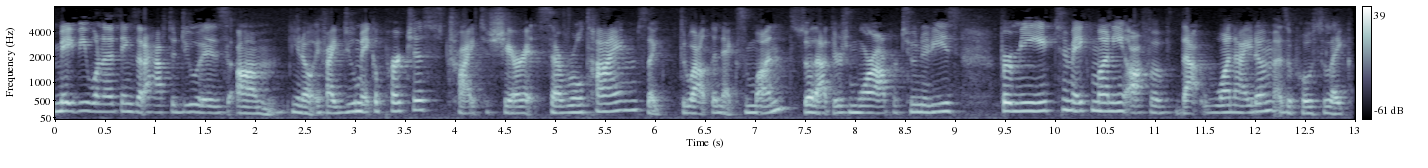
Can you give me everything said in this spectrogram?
maybe one of the things that I have to do is, um, you know, if I do make a purchase, try to share it several times, like throughout the next month, so that there's more opportunities for me to make money off of that one item as opposed to like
